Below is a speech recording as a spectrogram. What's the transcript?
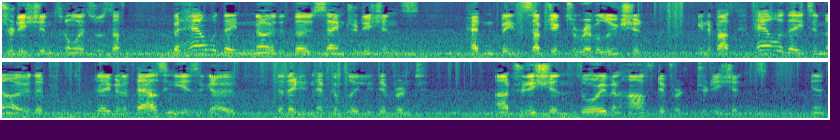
traditions and all that sort of stuff. But how would they know that those same traditions hadn't been subject to revolution in the past. How are they to know that even a thousand years ago that they didn't have completely different uh, traditions or even half different traditions? You know,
